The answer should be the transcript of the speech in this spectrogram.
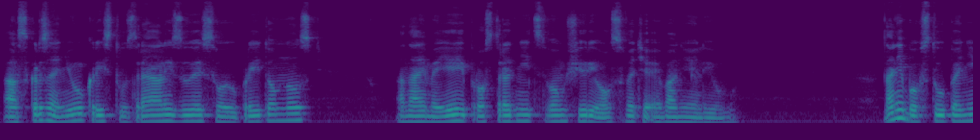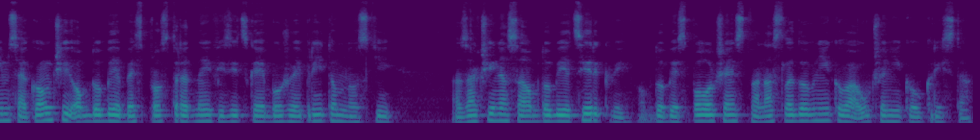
a skrze ňu Kristus realizuje svoju prítomnosť a najmä jej prostredníctvom šíri o svete evanielium. Na nebo vstúpením sa končí obdobie bezprostrednej fyzickej Božej prítomnosti a začína sa obdobie cirkvy, obdobie spoločenstva nasledovníkov a učeníkov Krista.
